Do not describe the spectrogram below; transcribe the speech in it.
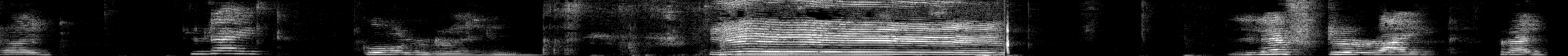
right right gold ring Yay! left or right right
